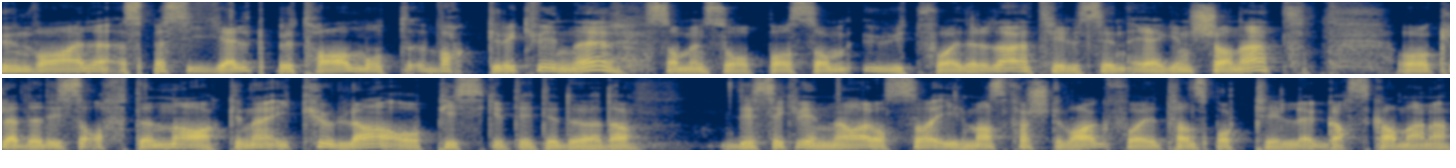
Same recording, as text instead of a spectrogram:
Hun var spesielt brutal mot vakre kvinner, som hun så på som utfordrere til sin egen skjønnhet, og kledde disse ofte nakne i kulda og pisket de til døde. Disse kvinnene var også Irmas førstevalg for transport til gasskamrene.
